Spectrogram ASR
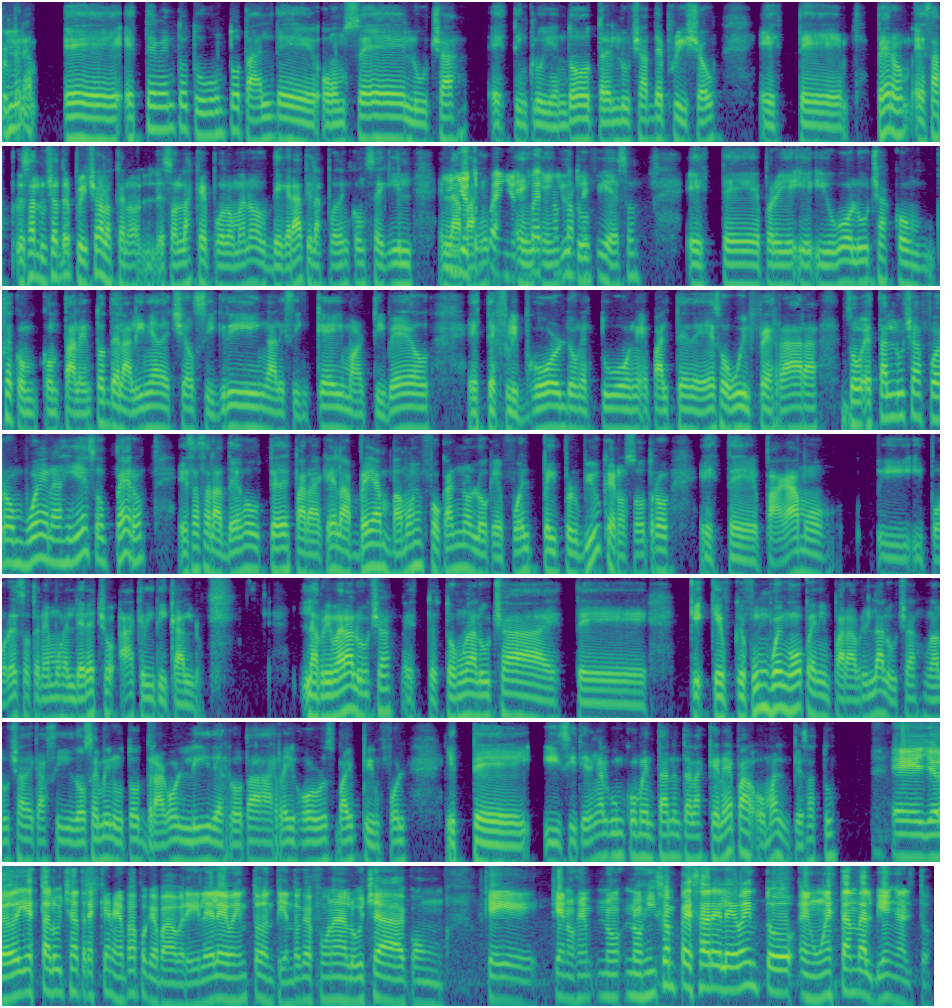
pues mira, eh, este evento tuvo un total de 11 luchas, este, incluyendo tres luchas de pre-show. Este, pero esas, esas luchas de pre-show los que no, son las que por lo menos de gratis las pueden conseguir en, la página en YouTube y eso. Este, pero y, hubo luchas con, con, talentos de la línea de Chelsea Green, Alison Kay, Marty Bell, este Flip Gordon estuvo en parte de eso, Will Ferrara. So, estas luchas fueron buenas y eso, pero esas se las dejo a ustedes para que las vean. Vamos a enfocarnos en lo que fue el pay-per-view que nosotros este, pagamos y, por eso tenemos el derecho a criticarlo. La primera lucha, esto, esto es una lucha este, que, fue un buen opening para abrir la lucha, una lucha de casi 12 minutos. Dragon Lee derrota a Rey Horus by Pinfall. Este, y si tienen algún comentario entre las quenepas, Omar, empiezas tú. Eh, yo le doy esta lucha a tres quenepas porque para abrir el evento entiendo que fue una lucha con que, nos, em, nos hizo empezar el evento en un estándar bien alto.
